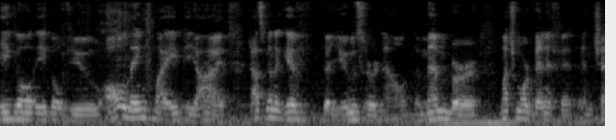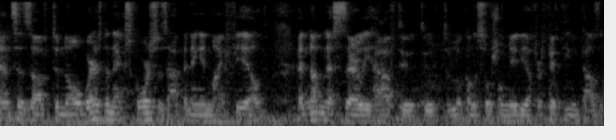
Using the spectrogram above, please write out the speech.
Eagle, Eagle View, all linked by API. That's going to give the user now, the member, much more benefit and chances of to know where's the next course is happening in my field and not necessarily have to, to, to look on the social media for 15,000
